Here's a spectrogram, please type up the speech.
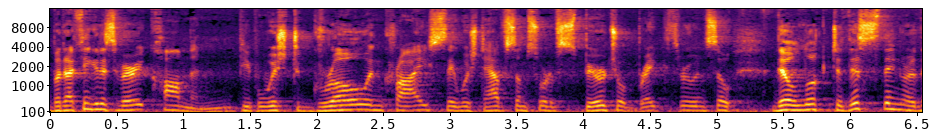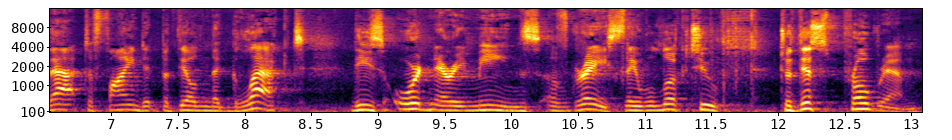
But I think it is very common. People wish to grow in Christ. They wish to have some sort of spiritual breakthrough. And so they'll look to this thing or that to find it, but they'll neglect these ordinary means of grace. They will look to, to this program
